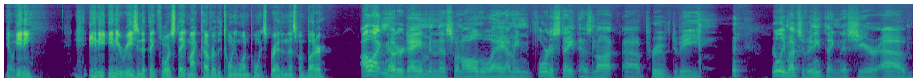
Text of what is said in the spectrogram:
you know, any any any reason to think Florida State might cover the 21 point spread in this one, Butter? I like Notre Dame in this one all the way. I mean, Florida State has not uh, proved to be really much of anything this year. Um,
